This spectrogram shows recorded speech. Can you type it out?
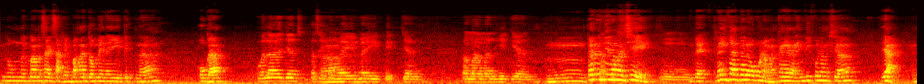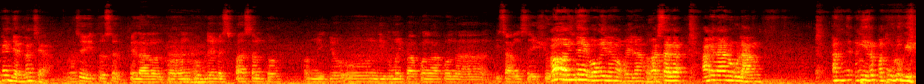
Nung nagmamasahe sa akin, baka daw may naipit na ugat. Wala dyan kasi Ah. kung may may ipit yan, mamamanhid yan. Mm, pero hindi naman siya eh. Mm. Hindi, naigagalaw ko naman, kaya lang, hindi ko lang siya... Yan, hanggang dyan lang siya. Kasi ito sa kailangan to. Ang Ah. problema spasm to. Pag medyo oh, hindi ko may papangako na isang session. Oo, hindi, okay lang, okay lang. Oo. Basta lang, ang inaano ko lang, ang, ang hirap matulog eh.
